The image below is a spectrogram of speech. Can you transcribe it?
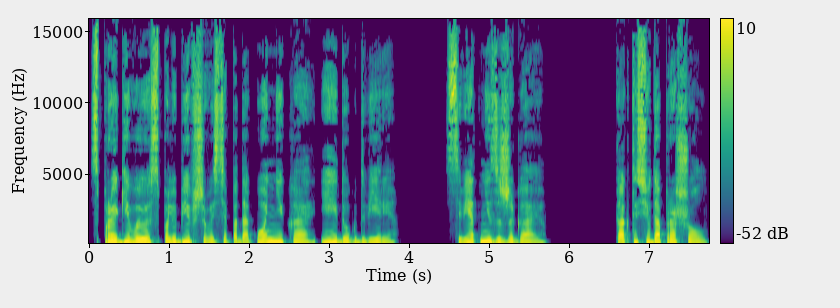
Спрыгиваю с полюбившегося подоконника и иду к двери. Свет не зажигаю. Как ты сюда прошел?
